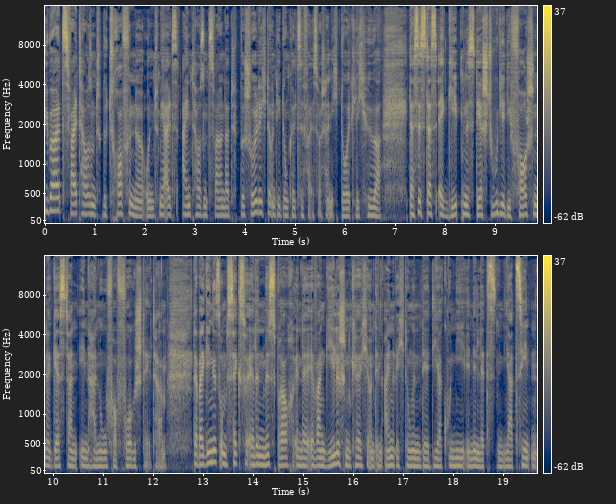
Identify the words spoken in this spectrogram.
Über 2000 Betroffene und mehr als 1200 Beschuldigte und die Dunkelziffer ist wahrscheinlich deutlich höher. Das ist das Ergebnis der Studie, die Forschende gestern in Hannover vorgestellt haben. Dabei ging es um sexuellen Missbrauch in der evangelischen Kirche und in Einrichtungen der Diakonie in den letzten Jahrzehnten.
